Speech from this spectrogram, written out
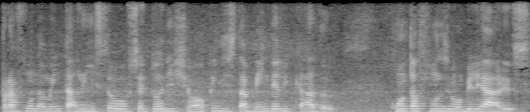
para fundamentalista, o setor de shoppings está bem delicado quanto a fundos imobiliários.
